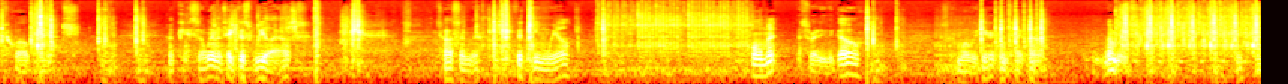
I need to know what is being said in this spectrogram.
12 pitch. Okay, so we're going to take this wheel out. Toss in the 15 wheel home it. It's ready to go. Let's come over here and type out numbers. 15,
